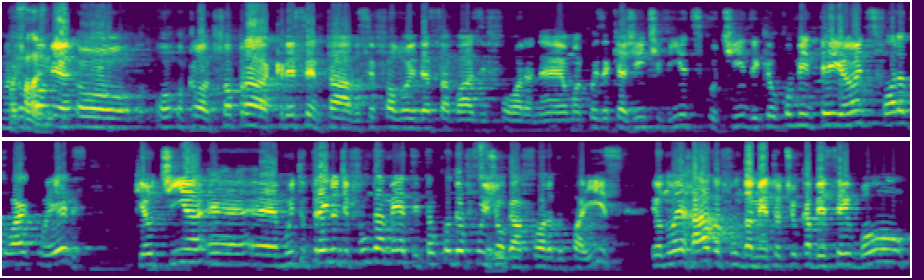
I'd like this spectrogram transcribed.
Mas, Pode falar, Palme, o, o, Claudio, só para acrescentar, você falou aí dessa base fora, né? É uma coisa que a gente vinha discutindo e que eu comentei antes, fora do ar com eles, que eu tinha é, é, muito treino de fundamento. Então, quando eu fui Sim. jogar fora do país, eu não errava fundamento. Eu tinha o cabeceio bom,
